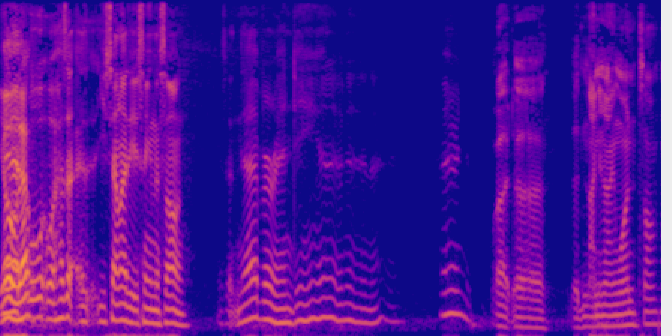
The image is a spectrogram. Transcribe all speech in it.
yo, Yeah, that well, well, how's that? uh, You sound like you're singing the song. Is it never ending? What? Uh, the 99 one song?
